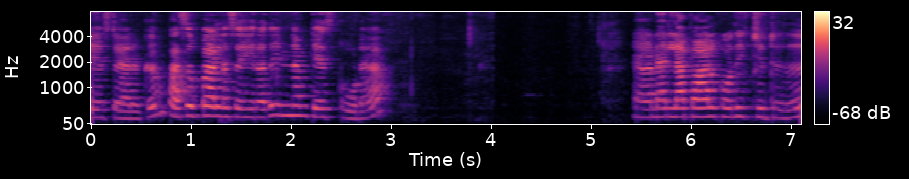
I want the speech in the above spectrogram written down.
டேஸ்ட்டாக இருக்கும். பசுப்பாலில் செய்கிறது இன்னும் டேஸ்ட் கூட. நல்லா பால் கொதிச்சுட்டுது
